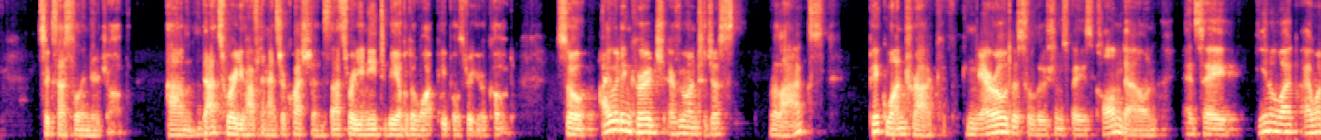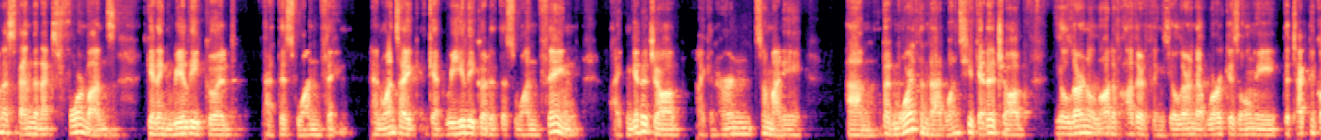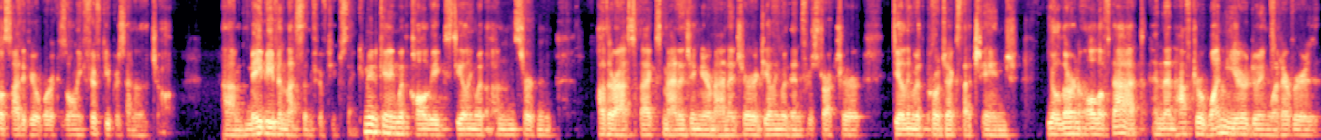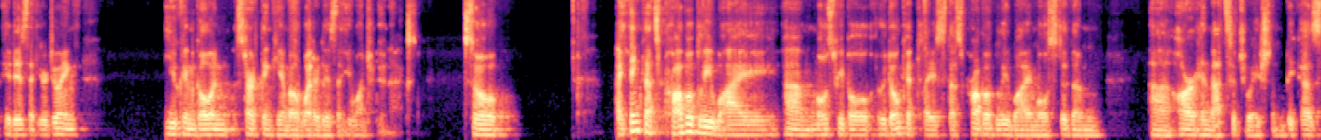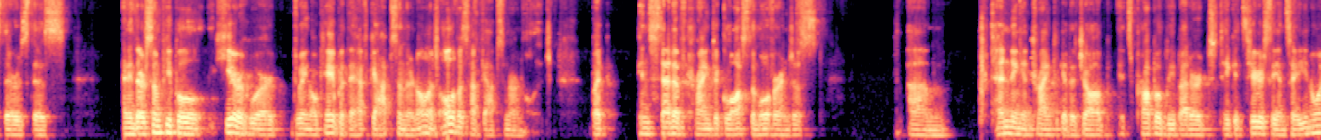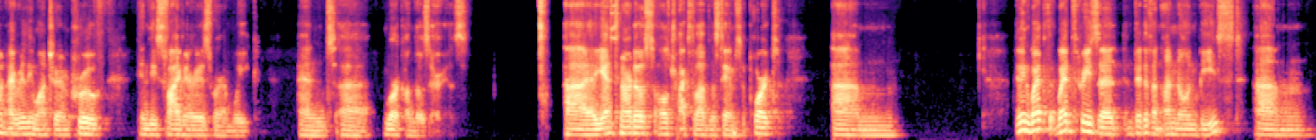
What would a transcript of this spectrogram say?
successful in your job. Um, that's where you have to answer questions. That's where you need to be able to walk people through your code. So I would encourage everyone to just relax, pick one track, narrow the solution space, calm down, and say, you know what, I want to spend the next four months getting really good at this one thing. And once I get really good at this one thing, I can get a job, I can earn some money. Um, but more than that, once you get a job, you'll learn a lot of other things. You'll learn that work is only, the technical side of your work is only 50% of the job, um, maybe even less than 50%. Communicating with colleagues, dealing with uncertain other aspects, managing your manager, dealing with infrastructure, dealing with projects that change. You'll learn all of that. And then after one year doing whatever it is that you're doing, you can go and start thinking about what it is that you want to do next. So I think that's probably why um, most people who don't get placed, that's probably why most of them uh, are in that situation because there's this, I mean, there are some people here who are doing okay, but they have gaps in their knowledge. All of us have gaps in our knowledge. But instead of trying to gloss them over and just um, pretending and trying to get a job, it's probably better to take it seriously and say, you know what, I really want to improve in these five areas where I'm weak and uh, work on those areas. Uh, yes, Nardos, all tracks will have the same support. Um, I mean, Web, Web3 is a bit of an unknown beast. Um,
